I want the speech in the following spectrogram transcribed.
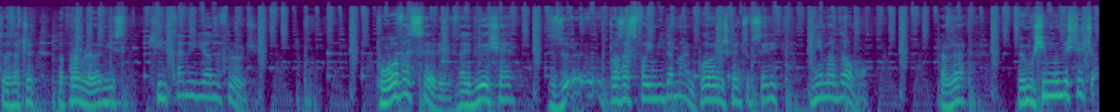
To znaczy, no problemem jest kilka milionów ludzi. Połowę Syrii znajduje się z, poza swoimi domami. Połowa mieszkańców Syrii nie ma domu. Prawda? My musimy myśleć o,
